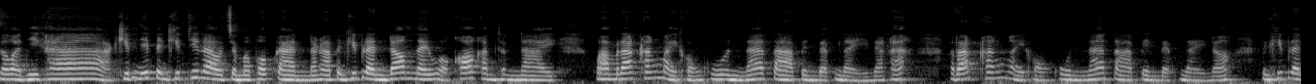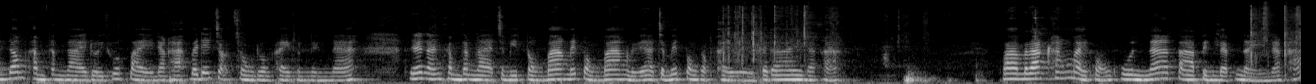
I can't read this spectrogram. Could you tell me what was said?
สวัสดีค่ะ คลิปนี้เป็นคลิปที่เราจะมาพบกันนะคะ เป็นคลิปแรนดอมในหัวข้อคำทำนาย ความรักครั้งใหม่ของคุณหน้าตาเป็นแบบไหนนะคะ รักครั้งใหม่ของคุณหน้าตาเป็นแบบไหนเนาะเป็นคลิปแรนดอมคำทำนายโดยทั่วไปนะคะ ไม่ได้เจาะจงดวงใครคนหนึ่งนะเพราะฉะนั้นคำทำนายจจะมีตรงบ้างไม่ตรงบ้าง หรืออาจจะไม่ตรงกับใครเลยก็ได้นะคะ ความรักครั้งใหม่ของคุณหน้าตาเป็นแบบไหนนะคะ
